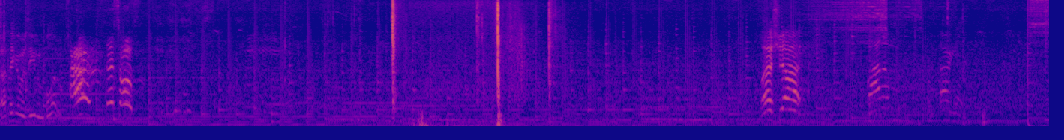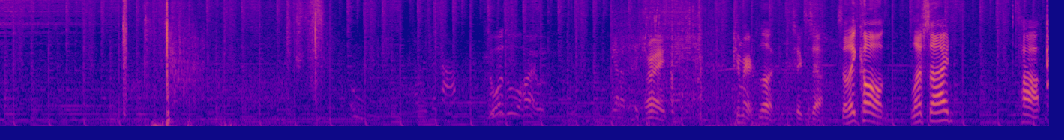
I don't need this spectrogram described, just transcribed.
I think it was even blue. Ah, that's all. Last shot. Bottom target. Over the. It was a little high. All right, come here. Look, check this out. So they called left side, top,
